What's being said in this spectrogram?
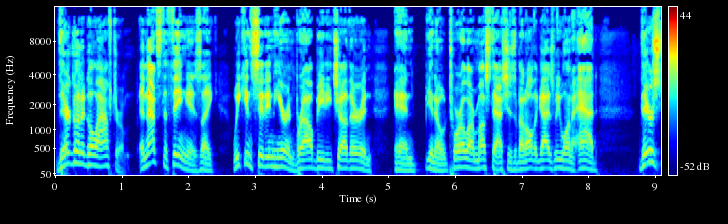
they're going to go after them. And that's the thing is, like, we can sit in here and browbeat each other and, and you know, twirl our mustaches about all the guys we want to add. There's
